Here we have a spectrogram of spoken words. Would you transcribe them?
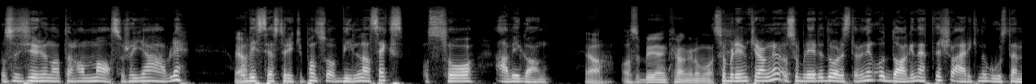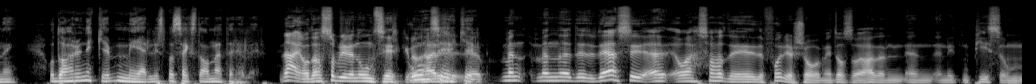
Og så sier hun at han maser så jævlig. Ja. Og hvis jeg stryker på han, så vil han ha sex, og så er vi i gang. Ja, og så blir det en krangel om oss Så blir det en krangel, og så blir det dårlig stemning, og dagen etter så er det ikke noe god stemning. Og da har hun ikke mer lyst på sex dagen etter heller. Nei, og da så blir det en ond sirkel. Ond her- sirkel. Men, men det, det jeg sier, og jeg sa det i det forrige showet mitt også, jeg hadde en, en, en liten piece om,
